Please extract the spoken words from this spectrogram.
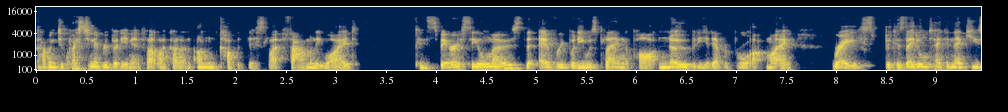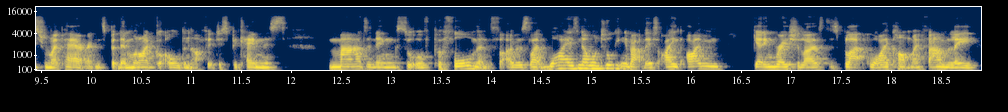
having to question everybody and it felt like I'd uncovered this like family wide conspiracy almost that everybody was playing a part. Nobody had ever brought up my race because they'd all taken their cues from my parents. But then when I got old enough, it just became this maddening sort of performance I was like, why is no one talking about this? I, I'm getting racialized as black. Why can't my family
